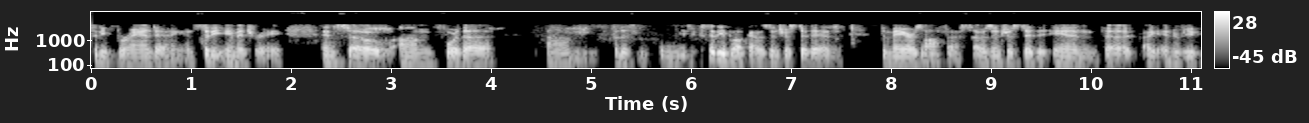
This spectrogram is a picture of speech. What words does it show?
city branding and city imagery. And so um, for the um, for this Music City book, I was interested in the mayor's office. I was interested in the. I interviewed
